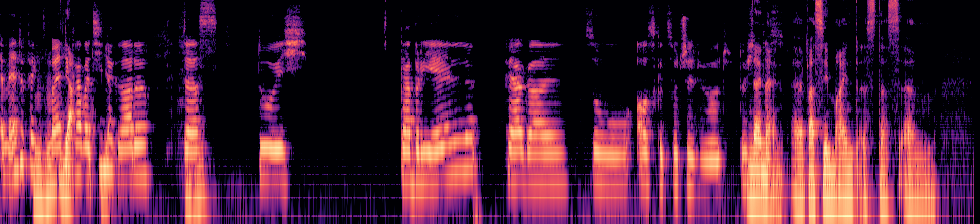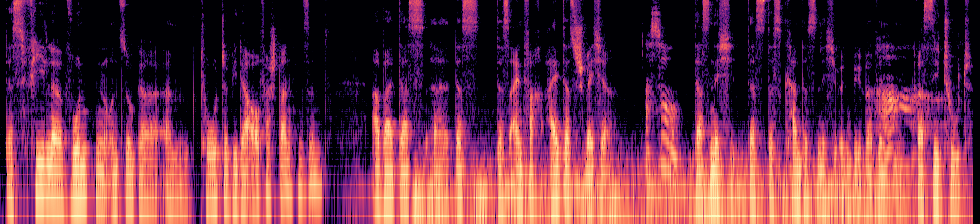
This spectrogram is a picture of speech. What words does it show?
im Endeffekt Mhm, meinte ja, Cavatine ja. Mhm. gerade, dass durch Gabrielle Fergal so ausgezutschelt wird. Durch Nein, nein. Äh, was sie meint, ist, dass, ähm, dass viele Wunden und sogar ähm, Tote wieder auferstanden sind. Aber dass, äh, dass, dass einfach Altersschwäche, Ach so. das nicht, das, das kann das nicht irgendwie überwinden, Ah. was sie tut.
